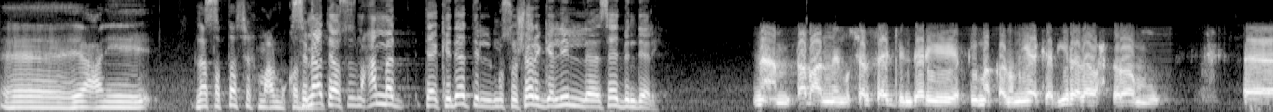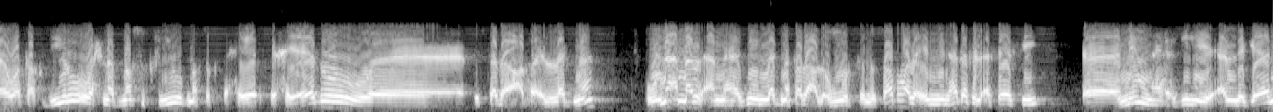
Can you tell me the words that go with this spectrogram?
آه يعني لا تتسق مع المقدمة. سمعت يا أستاذ محمد تأكيدات المستشار الجليل سيد بنداري نعم طبعا المستشار سيد بنداري قيمة قانونية كبيرة له احترامه آه، وتقديره وإحنا بنثق فيه وبنثق في حيا- في حياده وفي الساده أعضاء اللجنة. ونأمل أن هذه اللجنة تضع الأمور في نصابها لأن الهدف الأساسي آه، من هذه اللجان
